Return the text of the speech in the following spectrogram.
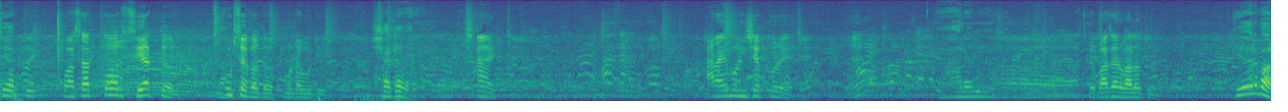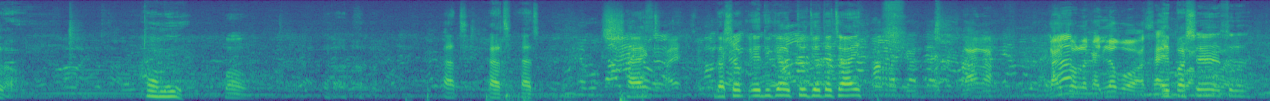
ছিয়াত্তর। পঁচাত্তর ছিয়াত্তর। উঠছে কত মোটামুটি? ষাট হাজার। ষাট। আড়াই মন হিসেব করে হ্যাঁ? আর এমন আজকে বাজার ভালো তো? এর ভালো। কমই। কম। আচ্ছা আচ্ছা আচ্ছা। ষাট। দর্শক এদিকে একটু যেতে চাই। এই পাশে চলে-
